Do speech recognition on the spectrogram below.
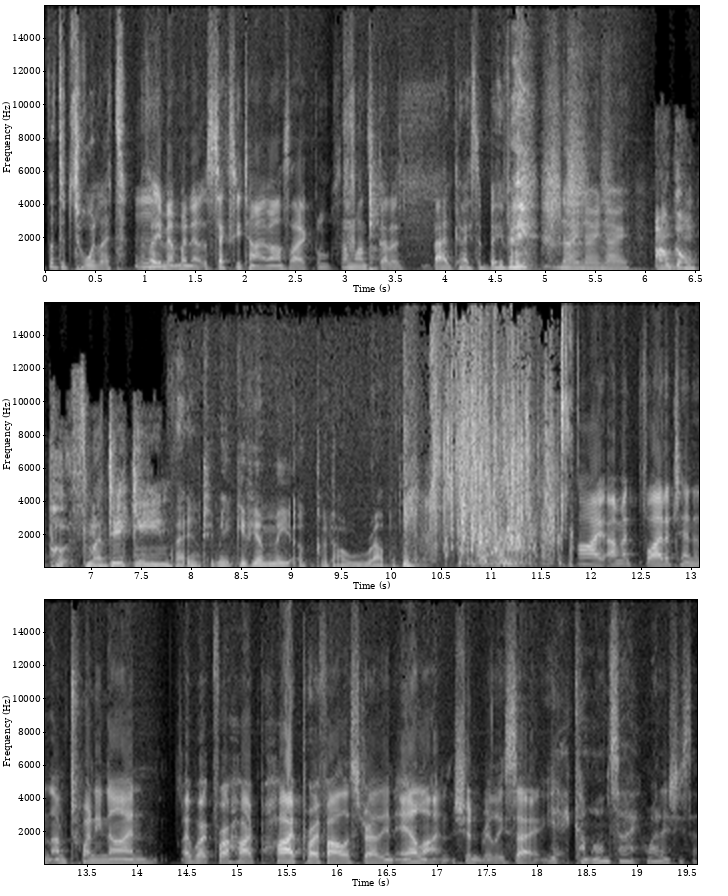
But the toilet. I thought you meant when it was sexy time. I was like, oh, someone's got a bad case of BB. No, no, no. I'm gonna put my dick in. that into me. Give your meat a good old rub. Hi, I'm a flight attendant. I'm 29. I work for a high, high profile Australian airline. Shouldn't really say. Yeah, come on, say. Why don't you say?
